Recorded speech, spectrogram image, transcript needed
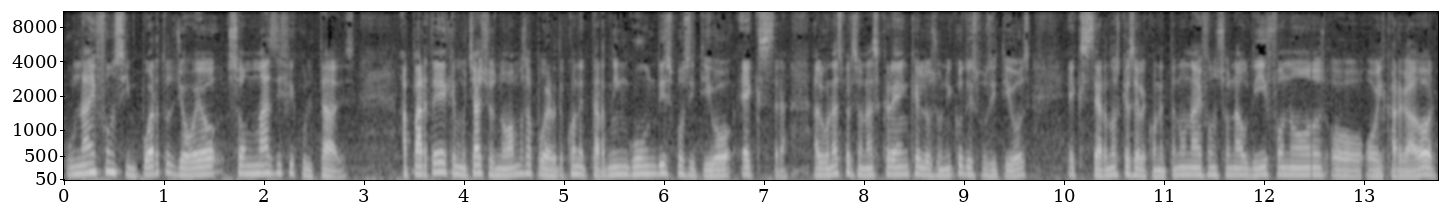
un iPhone sin puertos, yo veo son más dificultades. Aparte de que muchachos no vamos a poder conectar ningún dispositivo extra. Algunas personas creen que los únicos dispositivos externos que se le conectan a un iPhone son audífonos o, el cargador,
